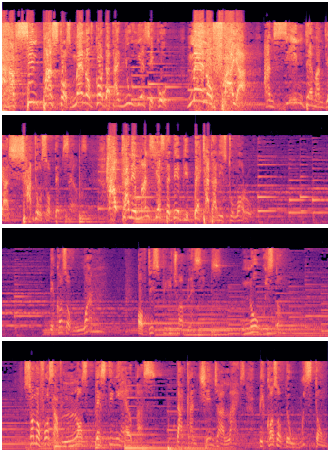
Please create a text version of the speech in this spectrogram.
I have seen pastors, men of God that I knew years ago, men of fire, and seeing them and their shadows of themselves. How can a man's yesterday be better than his tomorrow? Because of one of these spiritual blessings no wisdom. Some of us have lost destiny helpers that can change our lives because of the wisdom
